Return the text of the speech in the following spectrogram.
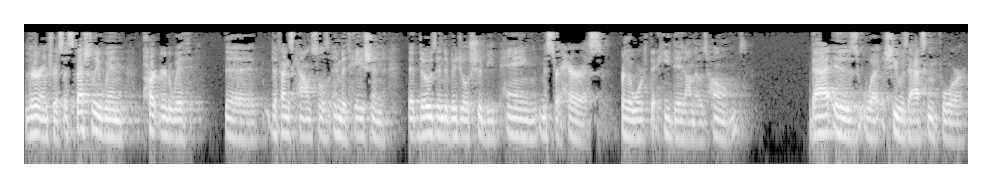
their interests, especially when partnered with the defense counsel's invitation that those individuals should be paying Mr. Harris for the work that he did on those homes. That is what she was asking for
